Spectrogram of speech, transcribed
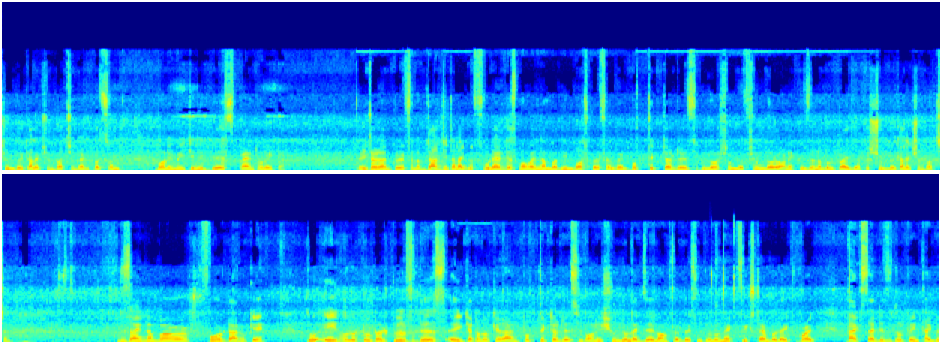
সুন্দর কালেকশন পাচ্ছেন র্যাঙ্ক পার্সেন্ট ভলিউম এইটিনের ড্রেস প্যান্ট হলো এটা। তো এইটা রান করে ফেললাম। যার যেটা লাগবে ফুল অ্যাড্রেস মোবাইল নাম্বার দিন বস করে ফেলবেন প্রত্যেকটা ড্রেসই কিন্তু অসম্ভব সুন্দর, অনেক রিজনেবল প্রাইস এত সুন্দর কালেকশন পাচ্ছেন। Design number four done okay তো এই হলো টোটাল টুয়েলভ ড্রেস এই ক্যাটালগের অ্যান্ড প্রত্যেকটা ড্রেসই অনেক সুন্দর লাগছে। লং ফেব্রিক সুইচ হলো neck fixed embroidery work back side digital print থাকবে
